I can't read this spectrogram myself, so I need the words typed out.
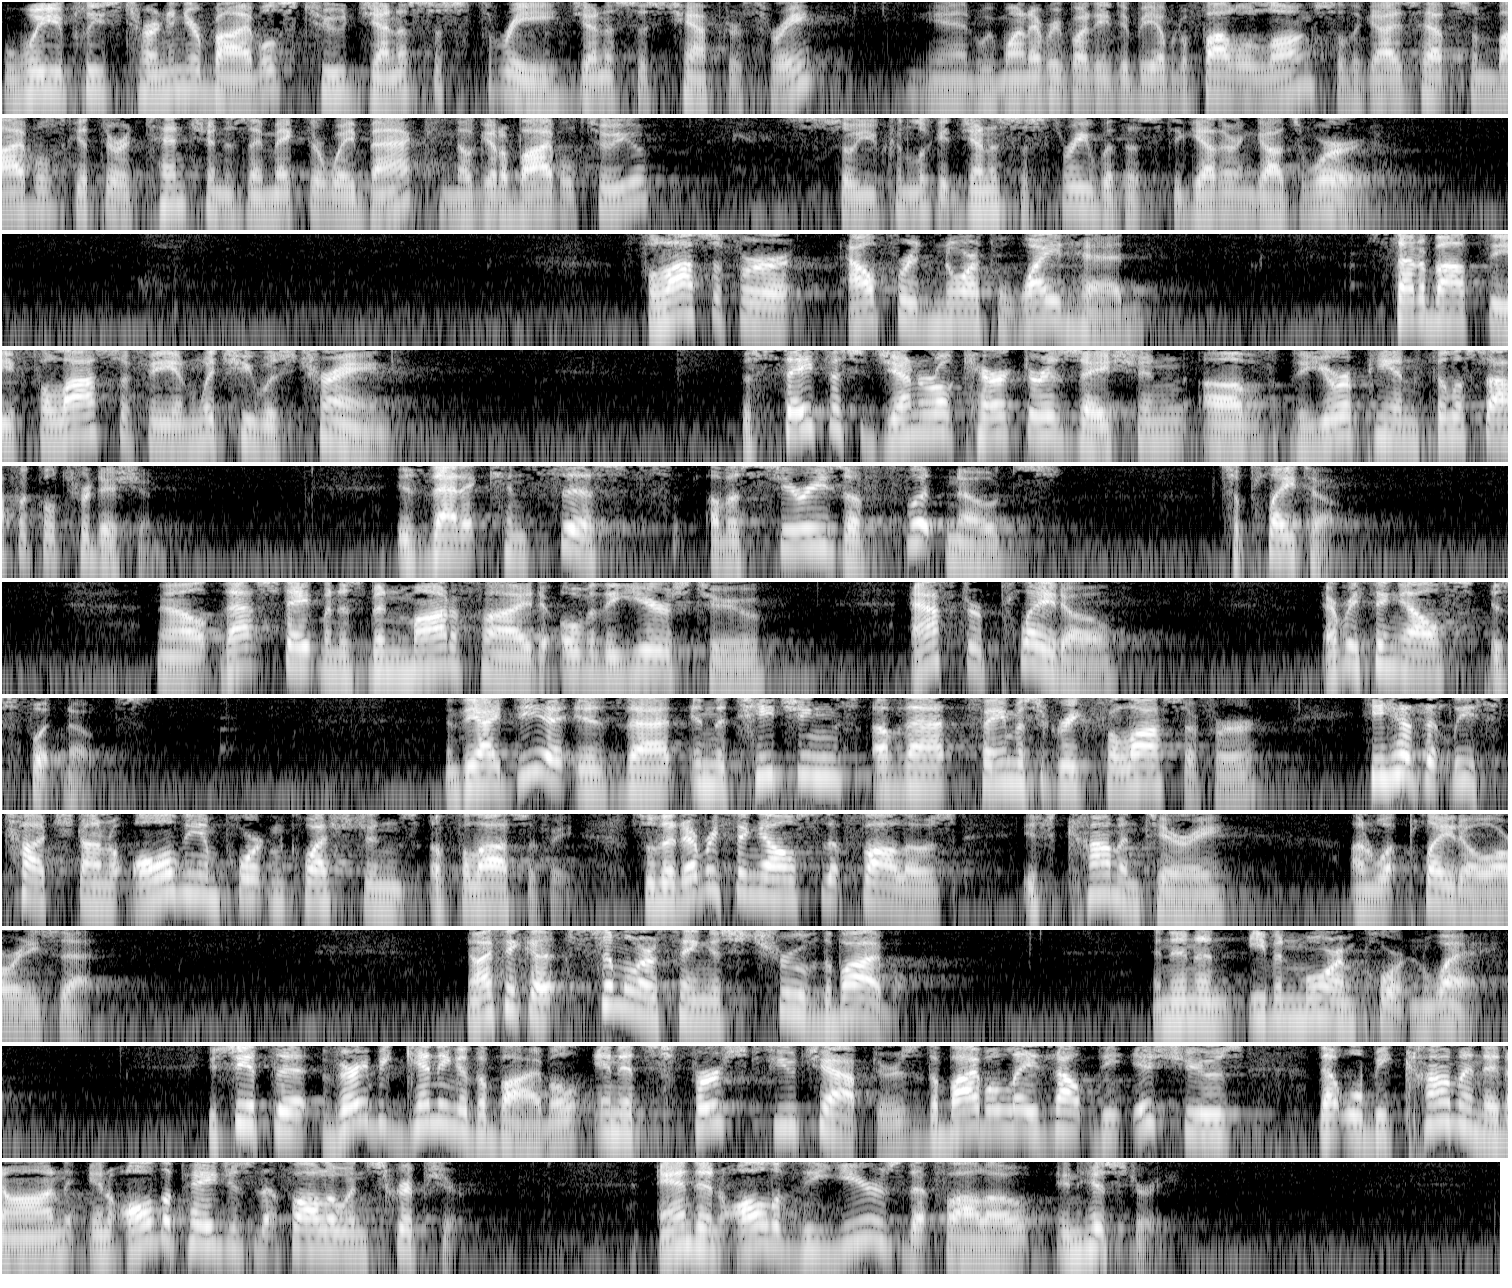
Will you please turn in your Bibles to Genesis 3, Genesis chapter 3? And we want everybody to be able to follow along, so the guys have some Bibles, get their attention as they make their way back, and they'll get a Bible to you. So you can look at Genesis 3 with us together in God's Word. Philosopher Alfred North Whitehead said about the philosophy in which he was trained, the safest general characterization of the European philosophical tradition is that it consists of a series of footnotes to Plato. Now, that statement has been modified over the years to, after Plato, everything else is footnotes. And the idea is that in the teachings of that famous Greek philosopher, he has at least touched on all the important questions of philosophy, so that everything else that follows is commentary on what Plato already said. Now I think a similar thing is true of the Bible, and in an even more important way. You see, at the very beginning of the Bible, in its first few chapters, the Bible lays out the issues that will be commented on in all the pages that follow in Scripture, and in all of the years that follow in history.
